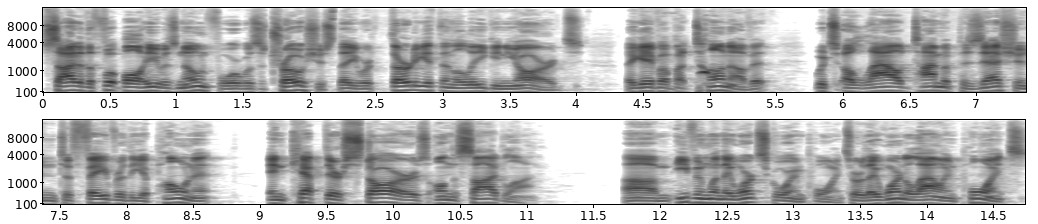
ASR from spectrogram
side of the football he was known for was atrocious. They were 30th in the league in yards. They gave up a ton of it, which allowed time of possession to favor the opponent and kept their stars on the sideline. Um, even when they weren't scoring points or they weren't allowing points,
